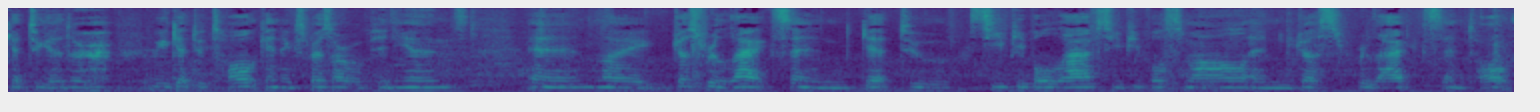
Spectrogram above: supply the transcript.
get together. We get to talk and express our opinions and like just relax and get to see people laugh, see people smile, and just relax and talk.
